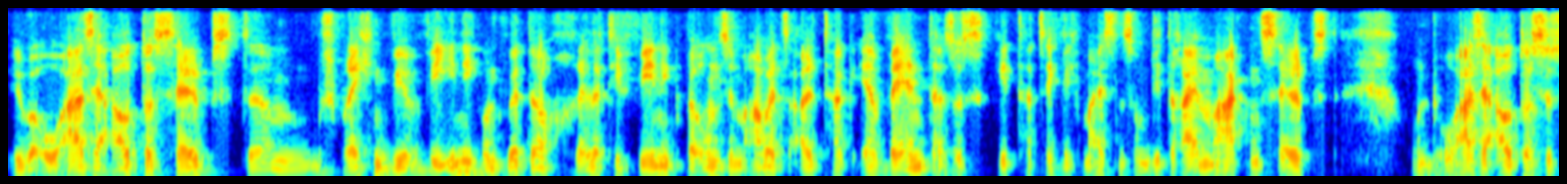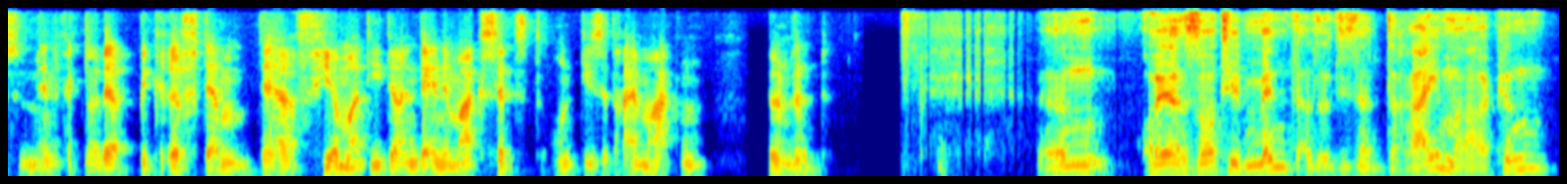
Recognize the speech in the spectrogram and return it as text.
über Oase Outdoors selbst ähm, sprechen wir wenig und wird auch relativ wenig bei uns im Arbeitsalltag erwähnt. Also es geht tatsächlich meistens um die drei Marken selbst. Und Oase Outdoors ist im Endeffekt nur der Begriff der, der Firma, die da in Dänemark sitzt und diese drei Marken bündelt. Ähm, euer Sortiment, also dieser drei Marken,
